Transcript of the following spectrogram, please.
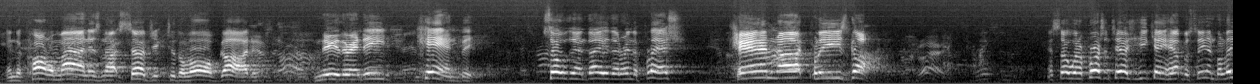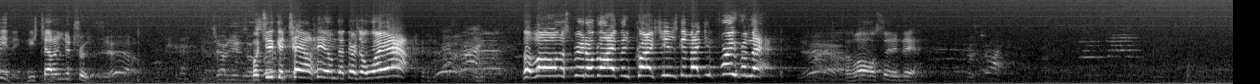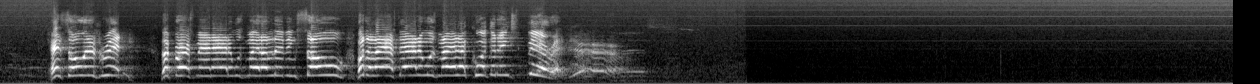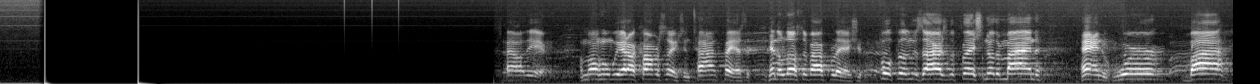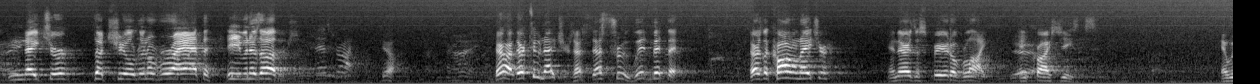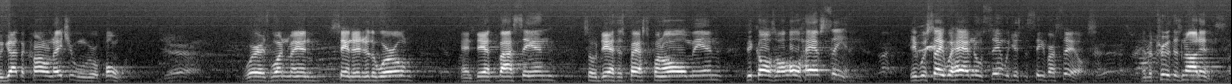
And the carnal mind is not subject to the law of God, neither indeed can be. So then they that are in the flesh cannot please God. And so when a person tells you he can't help but sin, believe him. He's telling you the truth. Yeah. Tell you the But you can tell him that there's a way out. The law of the Spirit of life in Christ Jesus can make you free from that. The law of sin and death. And so it is written. The first man Adam was made a living soul, but the last Adam was made a quickening spirit. Yeah. Power of the air. Among whom we had our conversation times past in the lust of our flesh, fulfilling the desires of the flesh and of the mind, and were by nature the children of wrath, even as others. That's right. Yeah. There are, there are two natures. That's, that's true. We admit that. There's the carnal nature, and there's the spirit of life in Christ Jesus. And we got the carnal nature when we were born. Yeah. Whereas one man sinned into the world, and death by sin, so death is passed upon all men, because all have sinned. If we say we have no sin, we just deceive ourselves. And the truth is not in us.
